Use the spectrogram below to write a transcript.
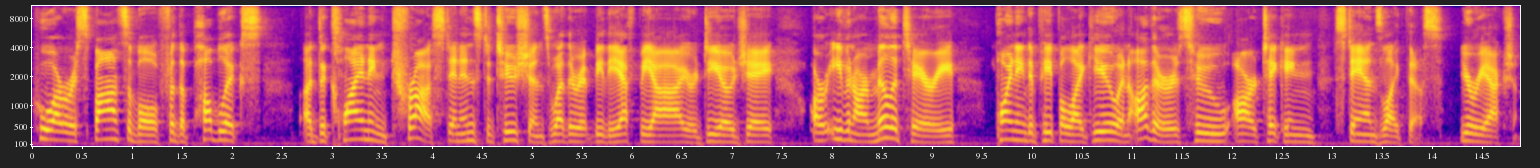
who are responsible for the public's uh, declining trust in institutions, whether it be the FBI or DOJ or even our military, pointing to people like you and others who are taking stands like this. Your reaction?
